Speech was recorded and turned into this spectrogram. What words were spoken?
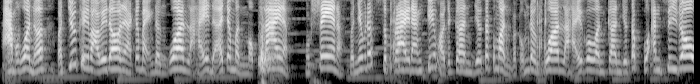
à mà quên nữa. Và trước khi vào video nè, các bạn đừng quên là hãy để cho mình một like nè, một share nè, và nhớ nút subscribe đăng ký họ cho kênh youtube của mình. Và cũng đừng quên là hãy qua bên kênh youtube của anh siro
